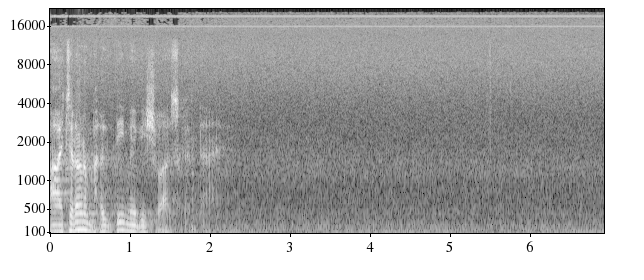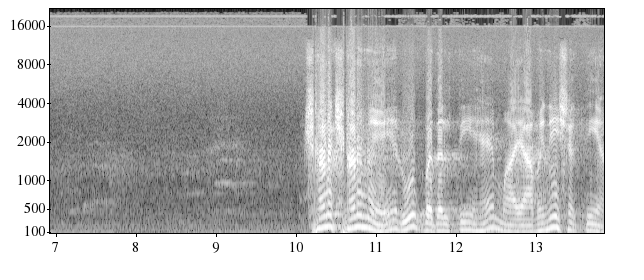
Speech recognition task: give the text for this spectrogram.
आचरण भक्ति में विश्वास करता है। क्षण क्षण में रूप बदलती हैं मायाविनी शक्तियाँ,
